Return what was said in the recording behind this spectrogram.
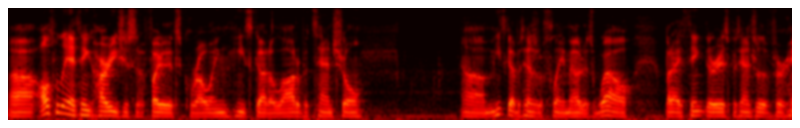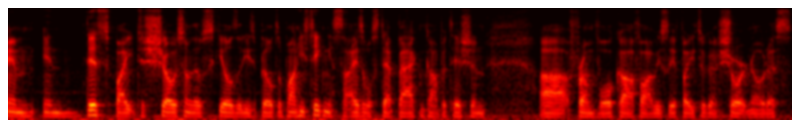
Uh, ultimately, I think Hardy's just a fighter that's growing. He's got a lot of potential. Um, he's got potential to flame out as well, but I think there is potential for him in this fight to show some of those skills that he's built upon. He's taking a sizable step back in competition uh, from Volkov, obviously, a fight he took on short notice.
